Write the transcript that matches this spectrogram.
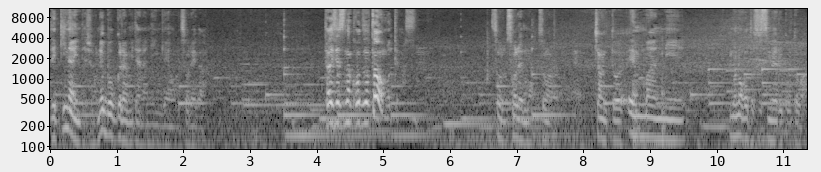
できないんでしょうね。僕らみたいな人間はそれが。大切なことだとは思ってます。そのそれもそのちゃんと円満に物事を進めることは。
